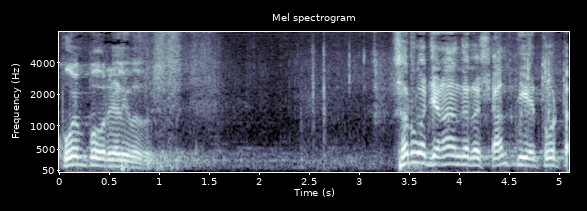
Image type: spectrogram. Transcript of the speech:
ಕುವೆಂಪು ಅವರು ಹೇಳಿರೋದು. ಸರ್ವ ಜನಾಂಗದ ಶಾಂತಿಯ ತೋಟ.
